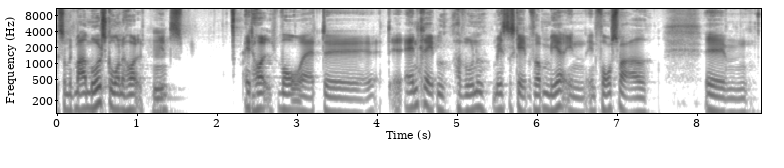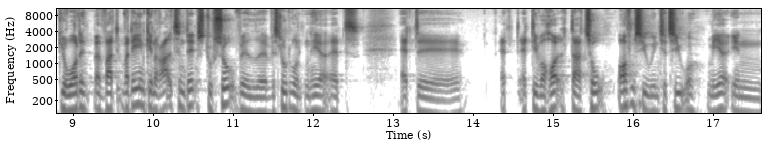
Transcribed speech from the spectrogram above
som et meget målscorende hold. Mm. Et, et hold, hvor at, øh, angrebet har vundet mesterskabet for dem mere end, end forsvaret øh, gjorde det. Var, var det en generel tendens, du så ved, øh, ved slutrunden her, at, at, øh, at, at det var hold, der tog offensive initiativer mere end,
